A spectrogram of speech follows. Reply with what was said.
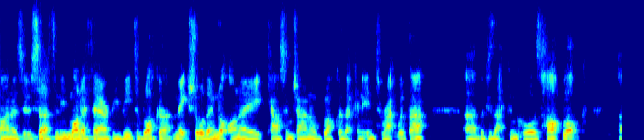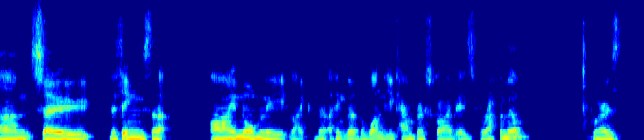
finals, it was certainly monotherapy beta blocker. Make sure they're not on a calcium channel blocker that can interact with that, uh, because that can cause heart block. Um, so the things that I normally like, the, I think that the one that you can prescribe is verapamil, whereas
